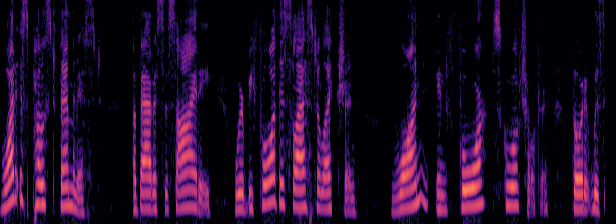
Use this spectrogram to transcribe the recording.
What is post feminist about a society where before this last election, one in four school children thought it was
